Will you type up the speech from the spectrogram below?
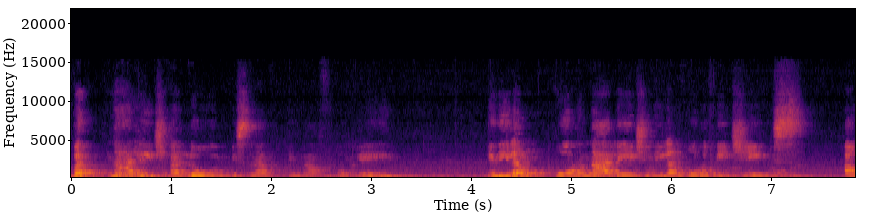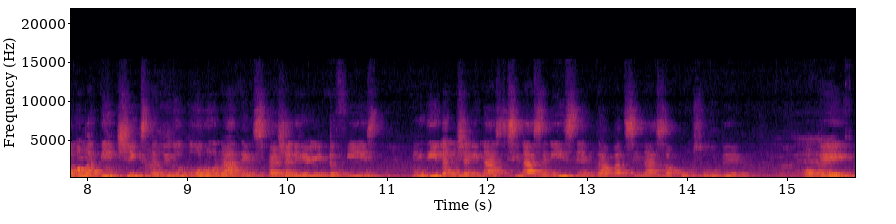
But knowledge alone is not enough, okay? Hindi lang puro knowledge, hindi lang puro teachings. Ang mga teachings na tinuturo natin, especially here in the feast, hindi lang siya inas sinasaisip, dapat sinasa puso din. Okay?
